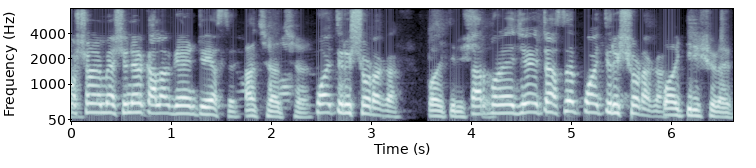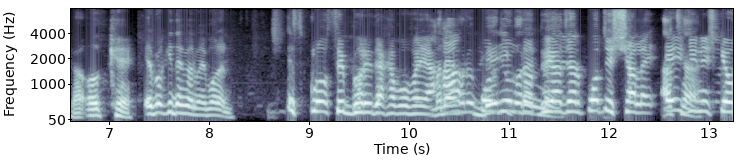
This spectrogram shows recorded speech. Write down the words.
বছরের মেশিনের কালার গ্যারান্টি আছে। আচ্ছা আচ্ছা। পঁয়ত্রিশশো টাকা। পঁয়ত্রিশ তারপরে যে এটা আছে পঁয়ত্রিশশো টাকা। পঁয়ত্রিশশো টাকা ওকে। এরপর কি দেখবেন ভাই বলেন। এক্সক্লুসিভ ঘড়ি দেখাবো ভাইয়া। মানে এখনও বেরই করেন 2025 সালে এই আচ্ছা। জিনিস কেউ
